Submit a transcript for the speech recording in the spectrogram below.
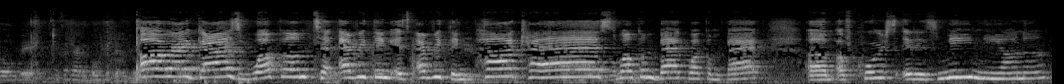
All right, guys, welcome to Everything is Everything podcast. Welcome back, welcome back. Um, of course, it is me, Niyana.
